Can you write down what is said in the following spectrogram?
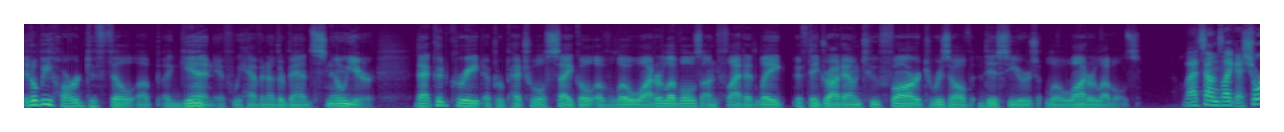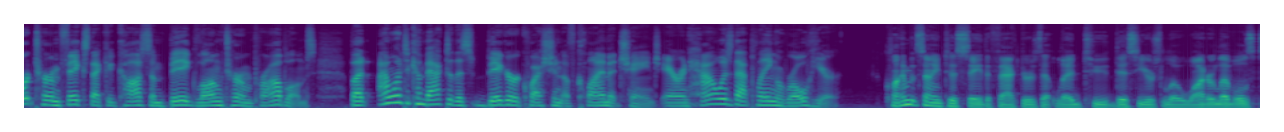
it'll be hard to fill up again if we have another bad snow year. That could create a perpetual cycle of low water levels on Flathead Lake if they draw down too far to resolve this year's low water levels. Well, that sounds like a short term fix that could cause some big long term problems. But I want to come back to this bigger question of climate change. Aaron, how is that playing a role here? Climate scientists say the factors that led to this year's low water levels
